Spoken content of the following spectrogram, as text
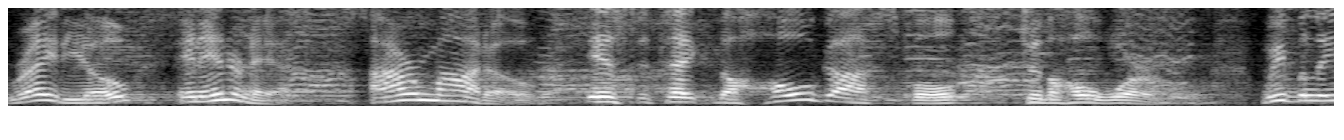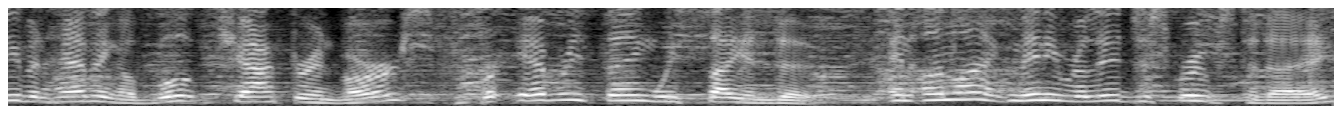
radio, and internet. Our motto is to take the whole gospel to the whole world. We believe in having a book, chapter, and verse for everything we say and do. And unlike many religious groups today,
